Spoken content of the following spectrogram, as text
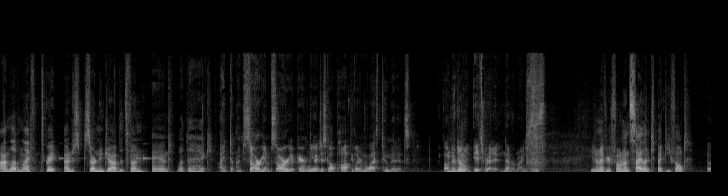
I'm loving life. It's great. I just started a new job that's fun, and what the heck? I am sorry. I'm sorry. Apparently, I just got popular in the last two minutes. Oh, never don't- mind. It's Reddit. Never mind. You don't have your phone on silent by default? um,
